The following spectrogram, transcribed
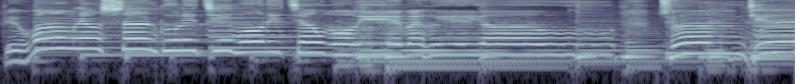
别忘了山谷里寂寞的角落里，野百合也有春天。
